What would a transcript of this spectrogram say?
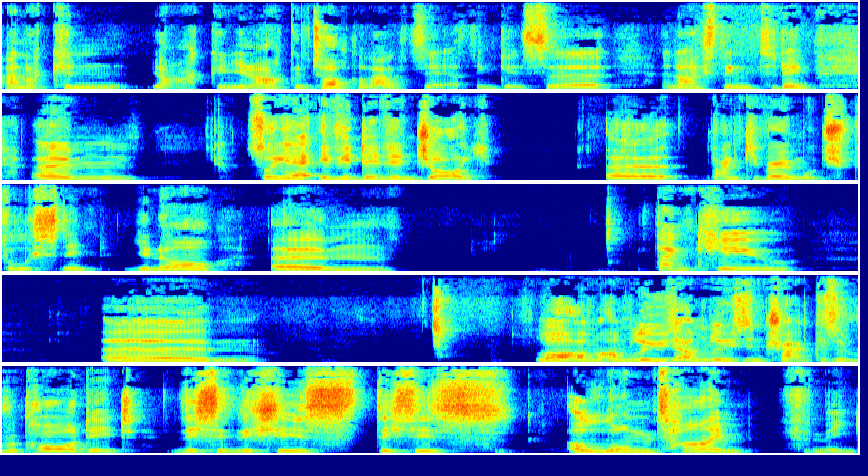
and I can, I can, you know, I can talk about it. I think it's a, a nice thing to do. Um, so yeah, if you did enjoy, uh, thank you very much for listening. You know, um, thank you. Um, like I'm, I'm losing, I'm losing track because I've recorded. This, this is, this is a long time for me.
